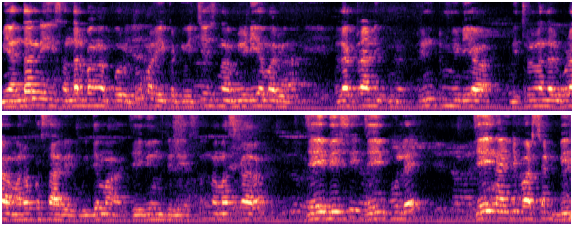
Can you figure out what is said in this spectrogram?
మీ అందరినీ ఈ సందర్భంగా కోరుతూ మరి ఇక్కడికి విచ్చేసిన మీడియా మరియు ఎలక్ట్రానిక్ ప్రింట్ మీడియా మిత్రులందరూ కూడా మరొకసారి ఉద్యమ జై భీమ్ తెలియజేస్తూ నమస్కారం. జై బీసీ జై పూలే. జై నైంటీ పర్సెంట్ బీసీ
